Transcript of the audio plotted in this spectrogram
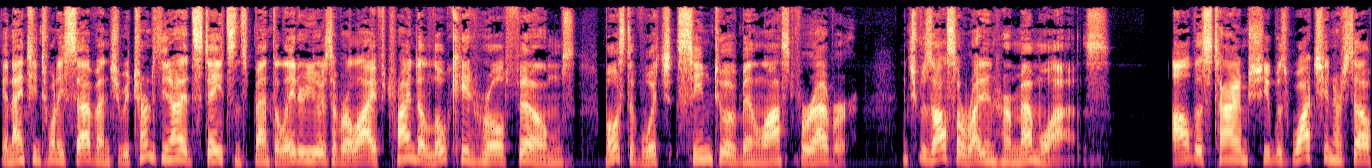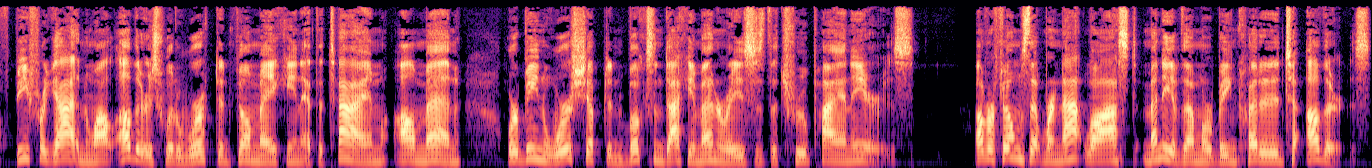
In 1927, she returned to the United States and spent the later years of her life trying to locate her old films most of which seemed to have been lost forever, and she was also writing her memoirs. All this time, she was watching herself be forgotten while others who had worked in filmmaking at the time, all men, were being worshipped in books and documentaries as the true pioneers. Of her films that were not lost, many of them were being credited to others,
